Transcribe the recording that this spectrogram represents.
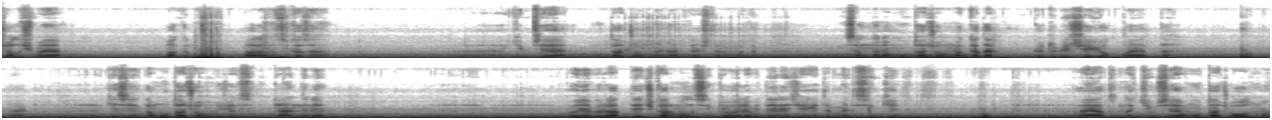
çalışmaya bakın. Paranızı kazanın. Kimseye muhtaç olmayın arkadaşlarım bakın. İnsanlara muhtaç olmak kadar kötü bir şey yok bu hayatta. Yani kesinlikle muhtaç olmayacaksın. Kendini bir raddeye çıkarmalısın ki, öyle bir dereceye getirmelisin ki eee, hayatında kimseye muhtaç olma.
